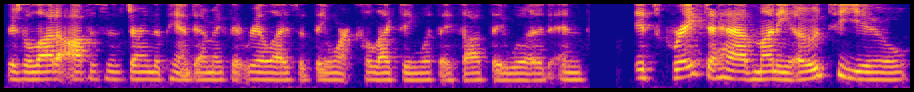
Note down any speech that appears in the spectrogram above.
There's a lot of offices during the pandemic that realized that they weren't collecting what they thought they would. And it's great to have money owed to you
